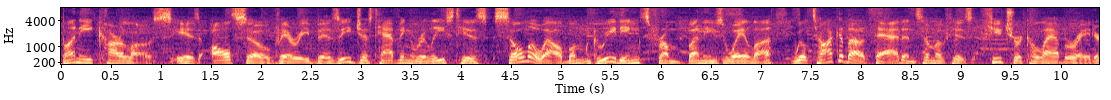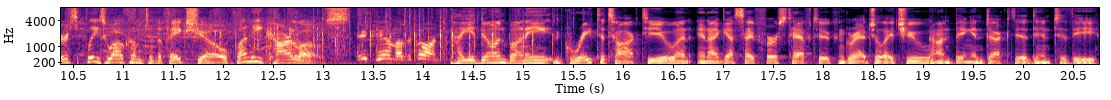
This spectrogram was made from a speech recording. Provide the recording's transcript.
Bunny Carlos, is also very busy, just having released his solo album, Greetings from Bunezuela. We'll talk about that and some of his future collaborators. Please welcome to the Fake Show, Bunny Carlos. Hey Jim, how's it going? How you doing, Bunny? Great to talk to you. And, and I guess I first have to congratulate you on being inducted into the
